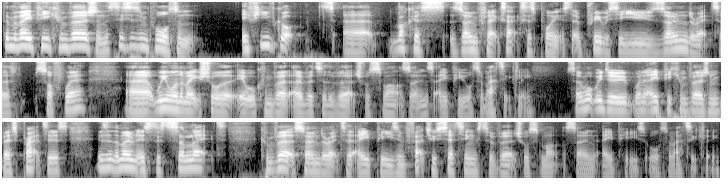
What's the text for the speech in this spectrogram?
Then with AP conversions, this is important. If you've got uh, Ruckus ZoneFlex access points that have previously used Zone Director software, uh, we want to make sure that it will convert over to the virtual smart zones AP automatically. So what we do when AP conversion best practice is at the moment is to select convert zone director APs in factory settings to virtual smart zone APs automatically.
